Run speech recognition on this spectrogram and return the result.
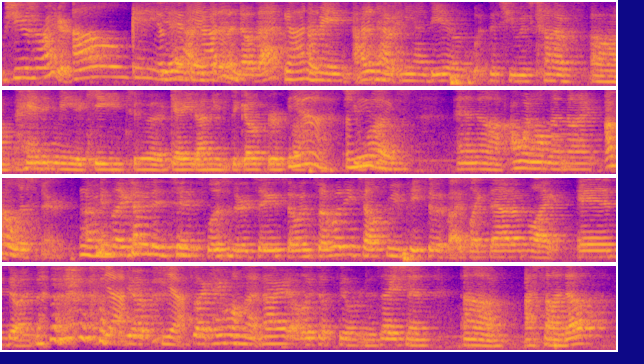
She was a writer. Oh, okay, okay, yeah, okay. and I didn't it. know that. Got I mean, I didn't have any idea what, that she was kind of um, handing me a key to a gate I needed to go through. but Yeah, she amazing. was. And uh, I went home that night. I'm a listener. I Mm-hmm. mean, like I'm an intense listener too. So when somebody tells me a piece of advice like that, I'm like, and done. Yeah, Yep. yeah. So I came home that night. I looked up the organization. Um, I signed up,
